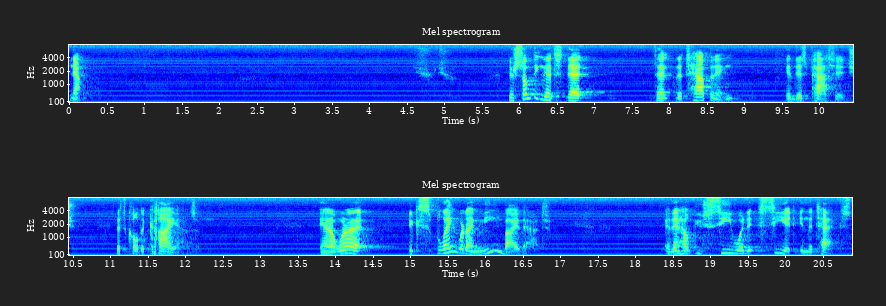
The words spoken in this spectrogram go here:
Now, there's something that's that, that that's happening in this passage that's called a chiasm. And I want to explain what I mean by that and then help you see what it, see it in the text.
